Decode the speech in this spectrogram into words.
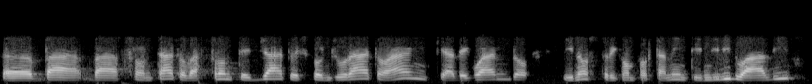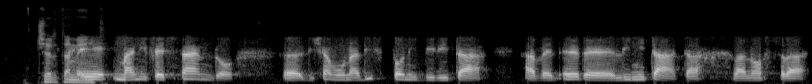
eh, va, va, affrontato, va fronteggiato e scongiurato anche adeguando i nostri comportamenti individuali Certamente. e manifestando eh, diciamo una disponibilità a vedere limitata la nostra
